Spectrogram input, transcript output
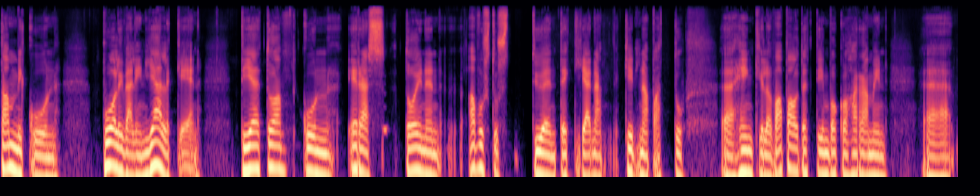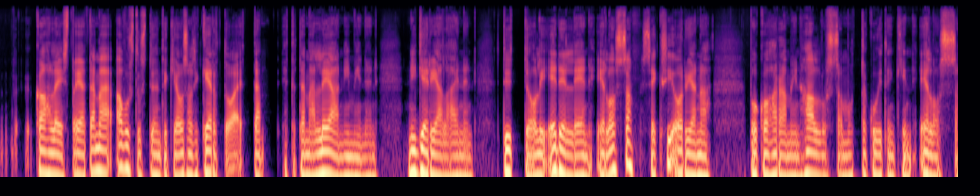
tammikuun puolivälin jälkeen tietoa, kun eräs toinen avustustyöntekijänä kidnappattu henkilö vapautettiin Boko Haramin kahleista. Ja tämä avustustyöntekijä osasi kertoa, että, että tämä Lea-niminen nigerialainen tyttö oli edelleen elossa seksiorjana Boko Haramin hallussa, mutta kuitenkin elossa.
